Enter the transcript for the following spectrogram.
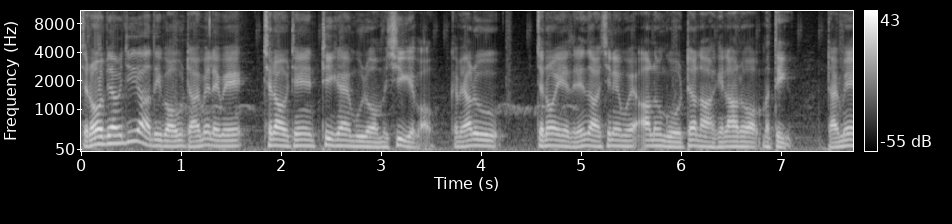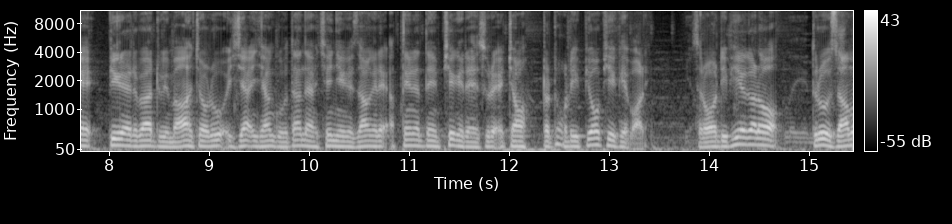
ကျွန်တော်ပြန်မကြည့်ရသေးပါဘူးဒါပေမဲ့လည်းပဲခြေထောက်ချင်းထိခိုက်မှုတော့မရှိခဲ့ပါဘူးခင်ဗျားတို့ကျွန်တော်ရဲ့သတင်းစာရှင်းလင်းပွဲအားလုံးကိုတက်လာခင်လားတော့မသိဘူးဒါပေမဲ့ပြည်တဲ့တပတ်တွေမှာကျွန်တော်တို့အရန်အရန်ကိုတန်းတန်းချင်းချင်းကစားခဲ့တဲ့အသင်းအသင်းဖြစ်ခဲ့တယ်ဆိုတဲ့အကြောင်းတော်တော်လေးပြောဖြစ်ခဲ့ပါတယ်ဆိုတော့ဒီဖြစ်ကတော့သူတို့ဇာမ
